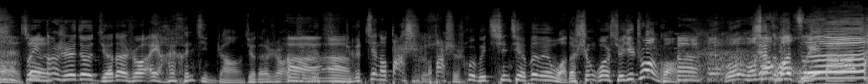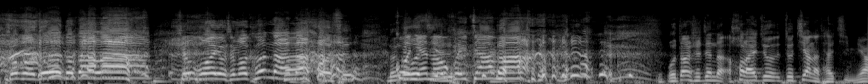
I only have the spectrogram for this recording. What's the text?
啊，所以当时就觉得说，哎呀，还很紧张，觉得说啊啊这个这个见到大使了，大使会不会亲切问问我的生活学习状况？啊我我该怎么回答？小伙子都到了，生活有什么困难呢？过年能回家吗？我当时真的，后来就就见了他几面，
